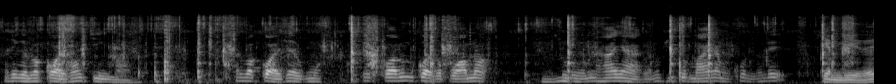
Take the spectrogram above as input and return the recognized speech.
ถ้าจะเกิดว่าก่อยของจริงมาท่านว่าก่อยใช่บักม่วงไอ้ก่อยมันก่อยกับปลอมเนาะสูงมันหายากแล้วมันผิดกฎหมายนำคนทั้งได้เข้มดีเลย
